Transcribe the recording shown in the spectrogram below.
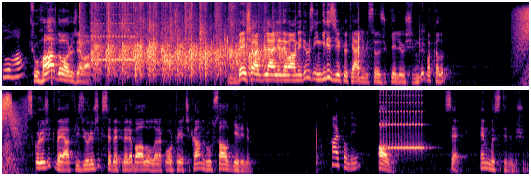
çuha, Çuha doğru cevap. Beş harflerle devam ediyoruz. İngilizce kökenli bir sözcük geliyor şimdi. Bakalım. Psikolojik veya fizyolojik sebeplere bağlı olarak ortaya çıkan ruhsal gerilim. harf alayım. Aldık. S. En basitini düşünün.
